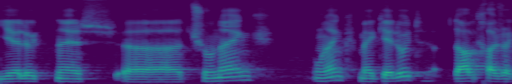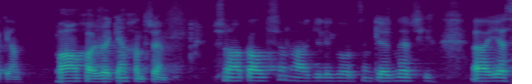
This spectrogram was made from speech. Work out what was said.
ելույթներ չունենք, ունենք մեկ ելույթ Դավիթ Խաչակյան։ Պարոն Խաչակյան, խնդրեմ։ Շնորհակալություն հարգելի գործընկերներ։ Ես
